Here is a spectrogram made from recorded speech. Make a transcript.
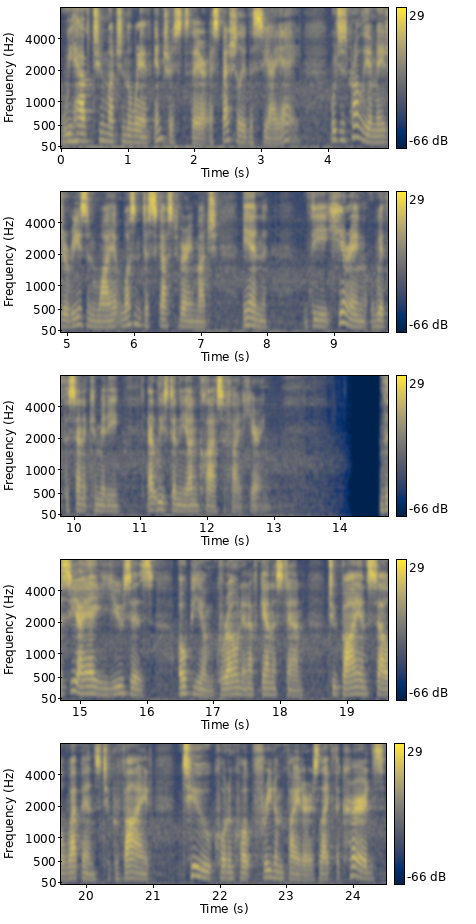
we have too much in the way of interests there, especially the CIA, which is probably a major reason why it wasn't discussed very much in the hearing with the Senate committee, at least in the unclassified hearing. The CIA uses opium grown in Afghanistan to buy and sell weapons to provide to quote-unquote freedom fighters like the Kurds,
